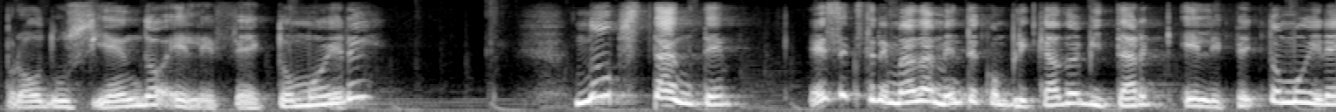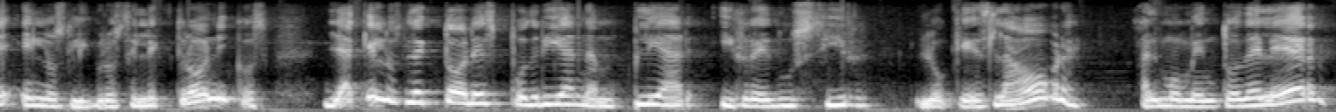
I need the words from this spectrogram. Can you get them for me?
produciendo el efecto Moiré. No obstante, es extremadamente complicado evitar el efecto Moiré en los libros electrónicos, ya que los lectores podrían ampliar y reducir lo que es la obra. al momento de leer.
